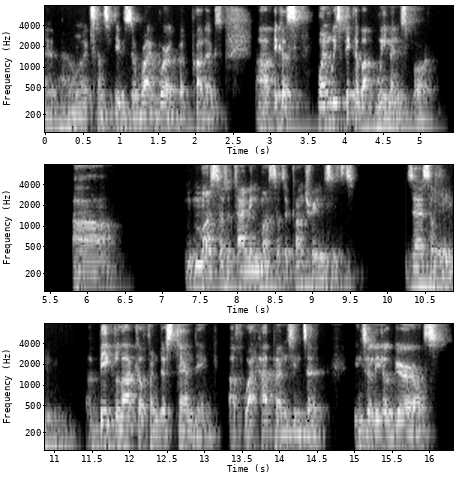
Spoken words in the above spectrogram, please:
I don't know if sensitive is the right word, but products. Uh, because when we speak about women's sport, uh, most of the time in most of the countries, there's a, a, big lack of understanding of what happens in the in the little girls'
